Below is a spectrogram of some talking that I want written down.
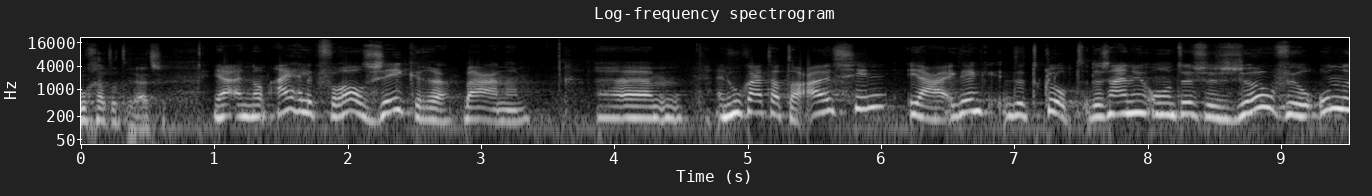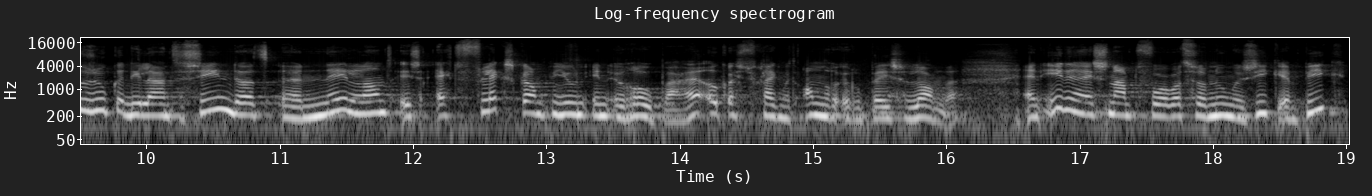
Hoe gaat dat eruit zien? Ja, en dan eigenlijk vooral zekere banen. Ehm, en hoe gaat dat eruit zien? Ja, ik denk dat klopt. Er zijn nu ondertussen zoveel onderzoeken die laten zien dat uh, Nederland is echt flexkampioen in Europa. Hè? Ook als je het vergelijkt met andere Europese landen. En iedereen snapt voor wat ze dan noemen ziek en piek.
